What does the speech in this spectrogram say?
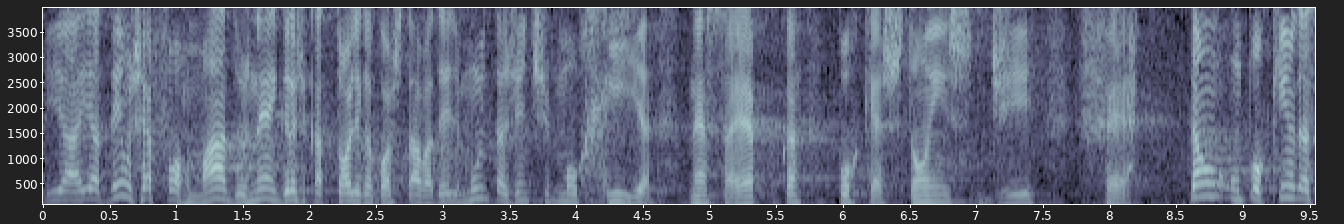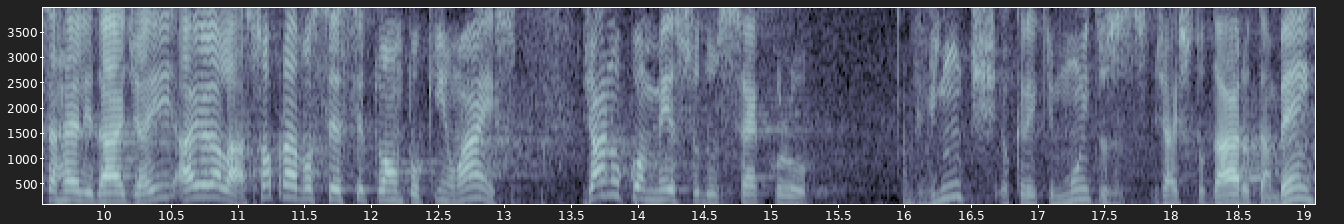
e aí até os reformados, né, a igreja católica gostava dele, muita gente morria nessa época por questões de fé. Então, um pouquinho dessa realidade aí, aí olha lá, só para você situar um pouquinho mais, já no começo do século 20, eu creio que muitos já estudaram também,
